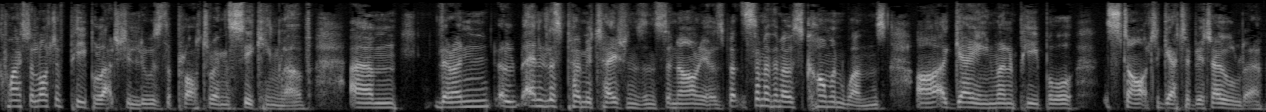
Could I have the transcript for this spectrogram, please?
Quite a lot of people actually lose the plot when seeking love. Um, there are uh, endless permutations and scenarios, but some of the most common ones are again when people start to get a bit older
